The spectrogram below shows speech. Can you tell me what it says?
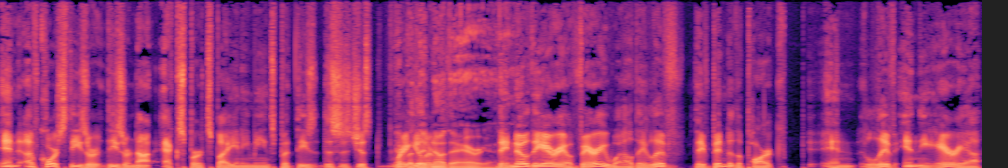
and of course these are these are not experts by any means, but these this is just Yeah, but regular. they know the area. they yeah. know the area very well. They live. They've been to the park and live in the area.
